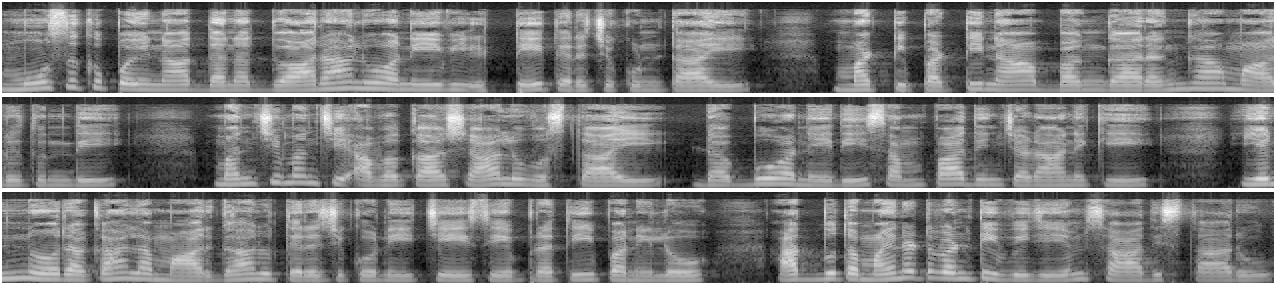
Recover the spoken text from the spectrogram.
మూసుకుపోయిన ధన ద్వారాలు అనేవి ఇట్టే తెరచుకుంటాయి. మట్టి పట్టిన బంగారంగా మారుతుంది. మంచి మంచి అవకాశాలు వస్తాయి. డబ్బు అనేది సంపాదించడానికి ఎన్నో రకాల మార్గాలు తెరచుకొని చేసే ప్రతి పనిలో అద్భుతమైనటువంటి విజయం సాధిస్తారు.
